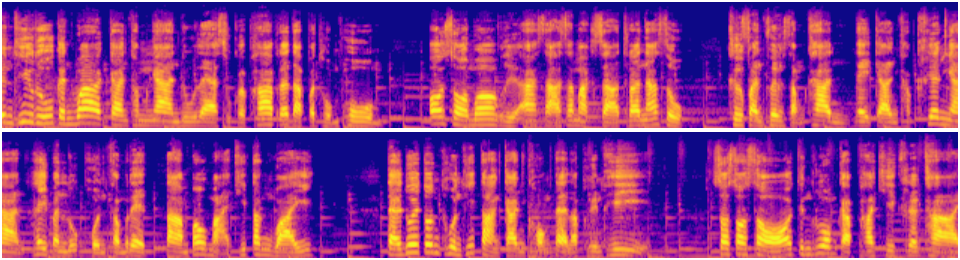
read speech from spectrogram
ป็นที่รู้กันว่าการทำงานดูแลสุขภาพระดับปฐมภูมิ อสมหรืออาสาสมัครสาธารณสุข คือฟันเฟืองสำคัญในการขับเคลื่อนงานให้บรรลุผลสำเร็จตามเป้าหมายที่ตั้งไว้ แต่ด้วยต้นทุนที่ต่างกันของแต่ละพื้นที่ สสส จึงร่วมกับภาคีเครือข่าย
